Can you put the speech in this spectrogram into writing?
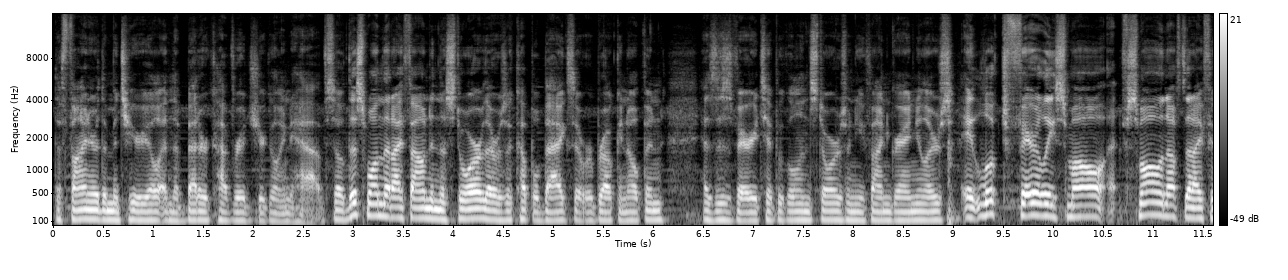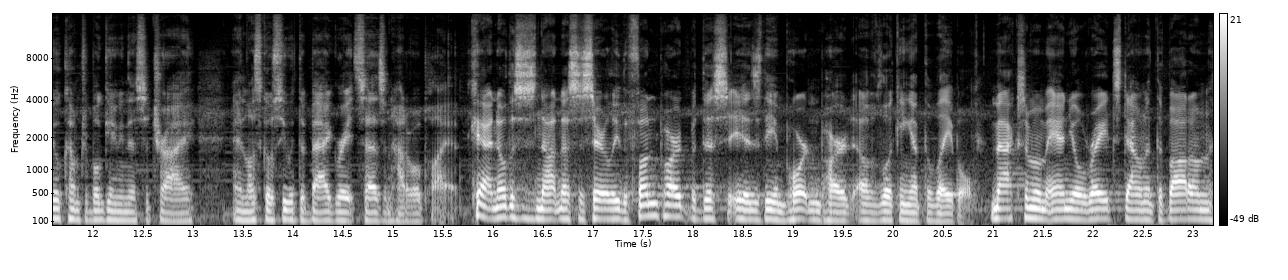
the finer the material and the better coverage you're going to have. So this one that I found in the store, there was a couple bags that were broken open, as this is very typical in stores when you find granulars. It looked fairly small, small enough that I feel comfortable giving this a try and let's go see what the bag rate says and how to apply it. Okay, I know this is not necessarily the fun part, but this is the important part of looking at the label. Maximum annual rates down at the bottom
